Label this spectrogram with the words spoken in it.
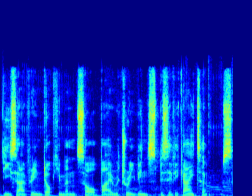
deciphering documents or by retrieving specific items.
